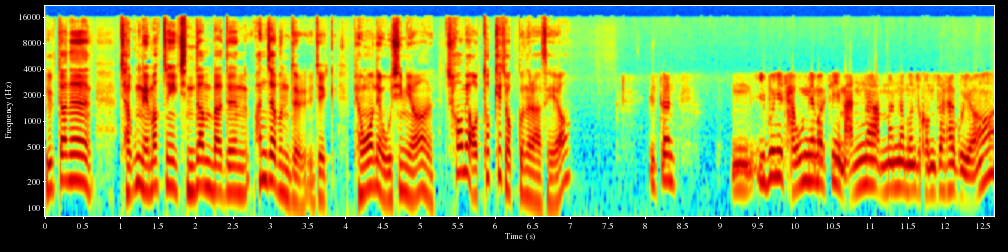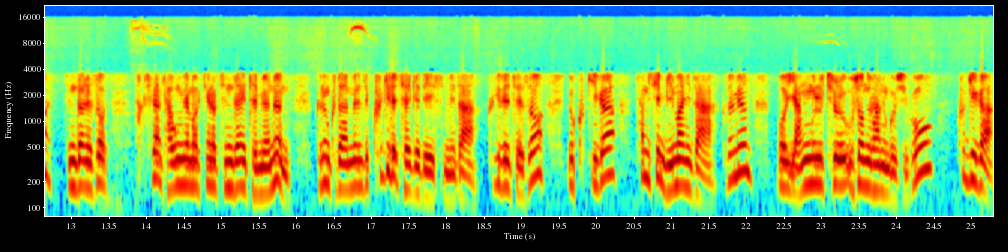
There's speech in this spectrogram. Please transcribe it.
일단은 자궁 내막증이 진단받은 환자분들 이제 병원에 오시면 처음에 어떻게 접근을 하세요? 일단 음, 이분이 자궁내막증이 맞나 안 맞나 먼저 검사를 하고요. 진단해서 확실한 자궁내막증이라고 진단이 되면은 그럼 그 다음에는 이제 크기를 재게 돼 있습니다. 크기를 재서 요 크기가 30 미만이다. 그러면 뭐 약물로 치료를 우선으로 하는 것이고 크기가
